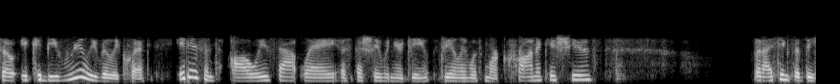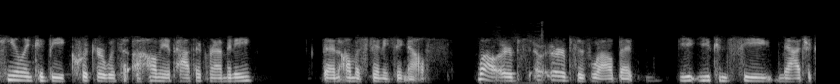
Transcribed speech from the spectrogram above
So it can be really, really quick. It isn't always that way, especially when you're de- dealing with more chronic issues. But I think that the healing could be quicker with a homeopathic remedy than almost anything else. Well, herbs, herbs as well, but you, you can see magic,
